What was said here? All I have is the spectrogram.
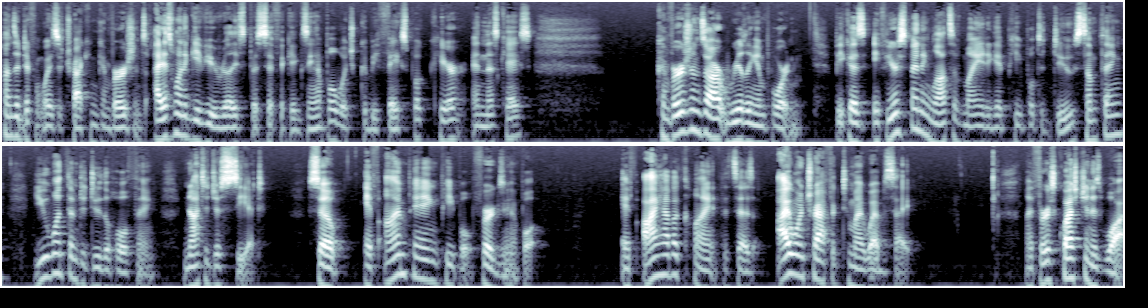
tons of different ways of tracking conversions. I just want to give you a really specific example, which could be Facebook here in this case. Conversions are really important because if you're spending lots of money to get people to do something, you want them to do the whole thing, not to just see it. So if I'm paying people, for example, if I have a client that says, I want traffic to my website, my first question is why?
